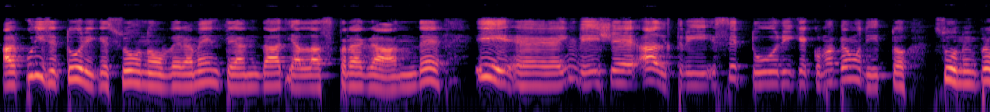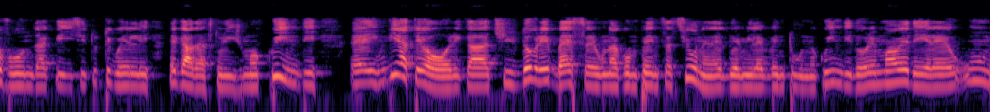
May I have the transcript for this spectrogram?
alcuni settori che sono veramente andati alla stragrande e eh, invece altri settori che come abbiamo detto sono in profonda crisi, tutti quelli legati al turismo. Quindi eh, in via teorica ci dovrebbe essere una compensazione nel 2021, quindi dovremmo vedere un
